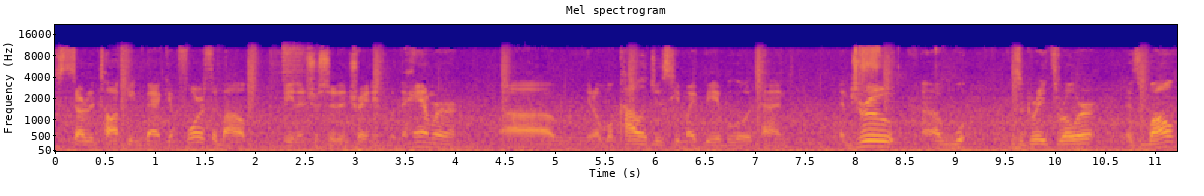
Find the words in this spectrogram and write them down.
started talking back and forth about being interested in training with the hammer, uh, you know, what colleges he might be able to attend. And Drew uh, was a great thrower as well.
